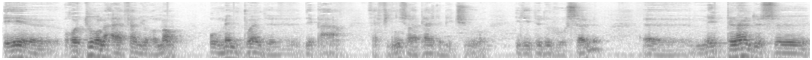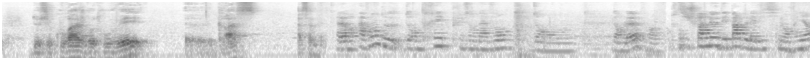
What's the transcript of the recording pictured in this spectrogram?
Et euh, retourne à la fin du roman au même point de départ. Ça finit sur la plage de Big Shore. Il est de nouveau seul, euh, mais plein de ce, de ce courage retrouvé euh, grâce à sa mère. Alors, avant de- d'entrer plus en avant dans, dans l'œuvre, si je parlais au départ de La vie sinon rien,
